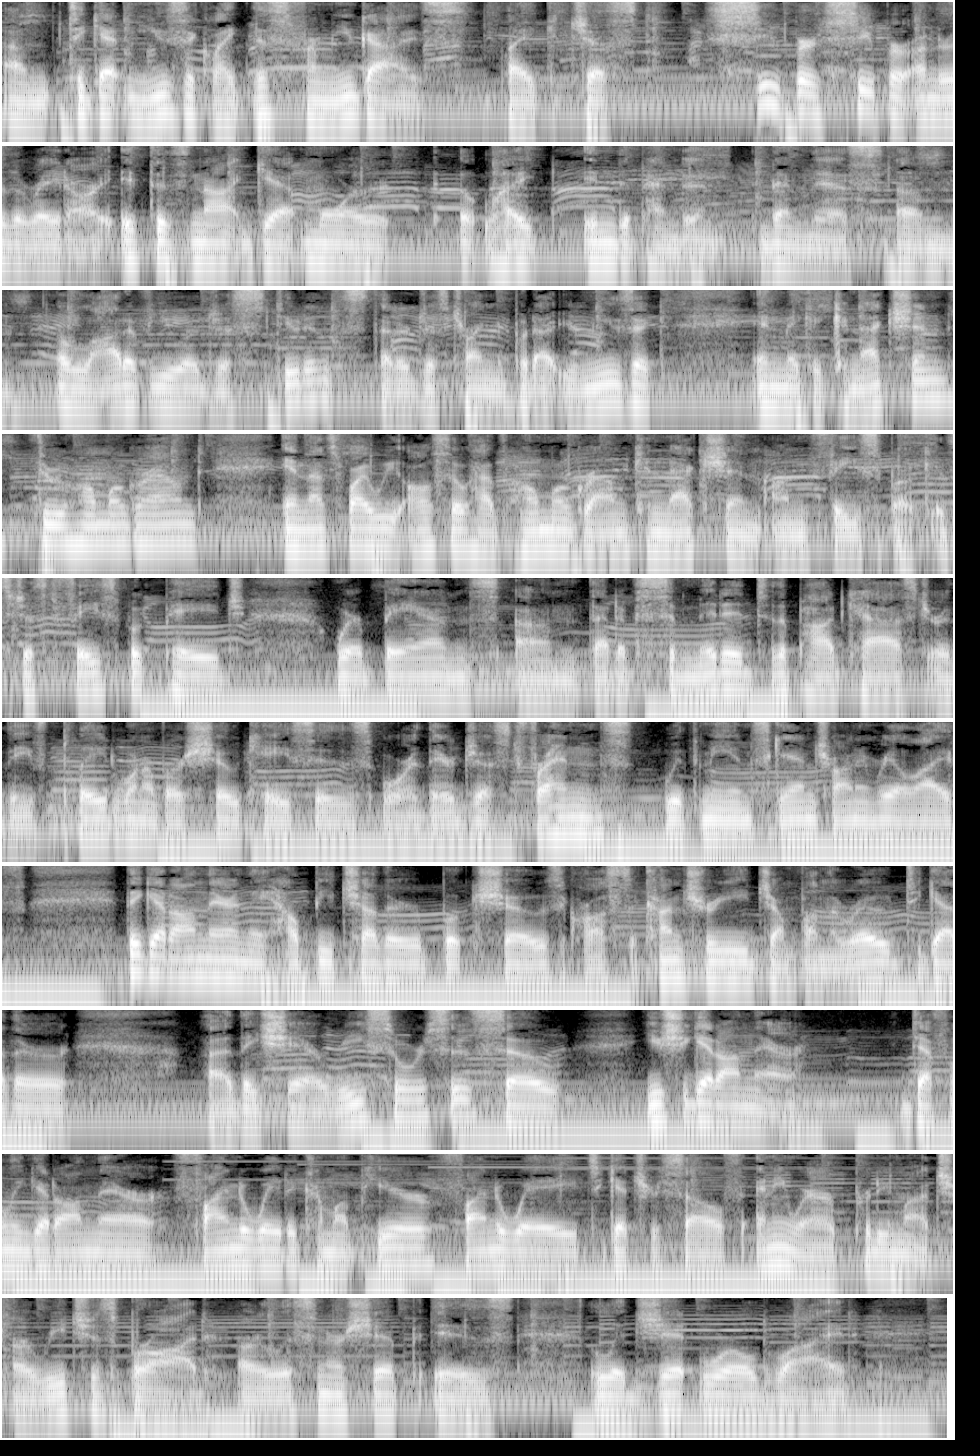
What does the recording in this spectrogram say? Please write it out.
um, to get music like this from you guys. Like, just super, super under the radar. It does not get more like independent than this. Um, a lot of you are just students that are just trying to put out your music and make a connection through Homoground, and that's why we also have Homoground Connection on Facebook. It's just Facebook page where bands um, that have submitted to the podcast or they've played one of our showcases or they're just friends with me and Scantron in real life, they get on there and they help each other book shows across the country, jump on the road together. Uh, they share resources, so you should get on there. Definitely get on there. Find a way to come up here. Find a way to get yourself anywhere, pretty much. Our reach is broad. Our listenership is legit worldwide.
